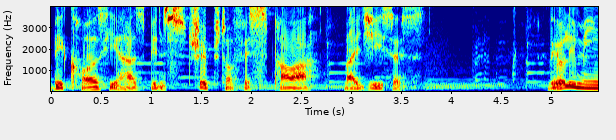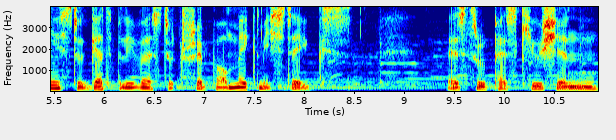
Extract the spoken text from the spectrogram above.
because he has been stripped of his power by Jesus. The only means to get believers to trip or make mistakes is through persecution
